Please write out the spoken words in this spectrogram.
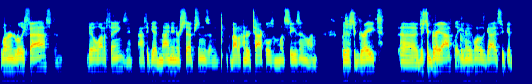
learned really fast and did a lot of things. I think he had nine interceptions and about 100 tackles in one season. One was just a great, uh, just a great athlete. You know, he's one of those guys who could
